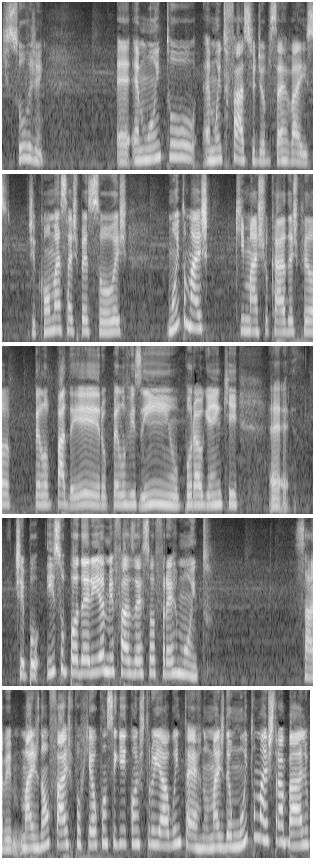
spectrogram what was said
que surgem, é, é, muito, é muito fácil de observar isso. De como essas pessoas, muito mais que machucadas pela, pelo padeiro, pelo vizinho, por alguém que. É, tipo, isso poderia me fazer sofrer muito. Sabe? Mas não faz porque eu consegui construir algo interno. Mas deu muito mais trabalho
